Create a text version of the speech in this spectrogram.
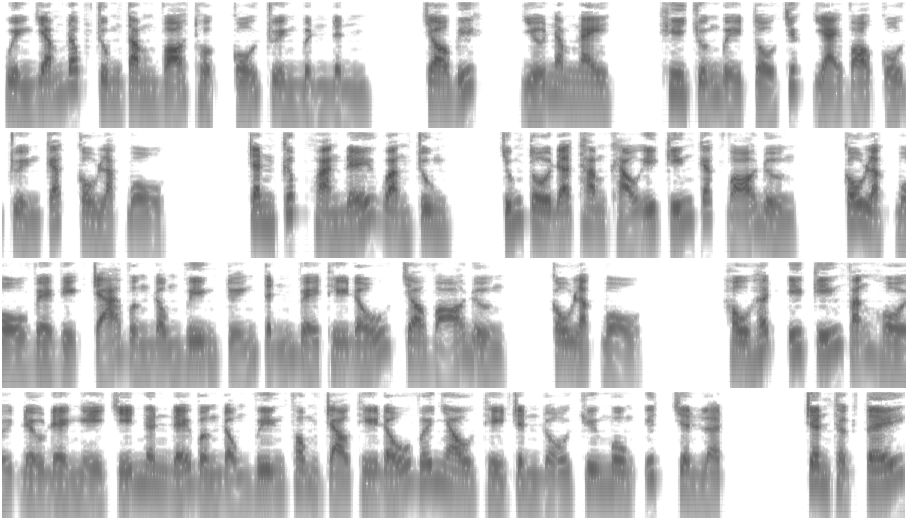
quyền giám đốc Trung tâm Võ thuật Cổ truyền Bình Định, cho biết giữa năm nay, khi chuẩn bị tổ chức giải võ cổ truyền các câu lạc bộ, tranh cúp Hoàng đế Quang Trung, chúng tôi đã tham khảo ý kiến các võ đường, câu lạc bộ về việc trả vận động viên tuyển tỉnh về thi đấu cho võ đường, câu lạc bộ. Hầu hết ý kiến phản hồi đều đề nghị chỉ nên để vận động viên phong trào thi đấu với nhau thì trình độ chuyên môn ít chênh lệch. Trên thực tế,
